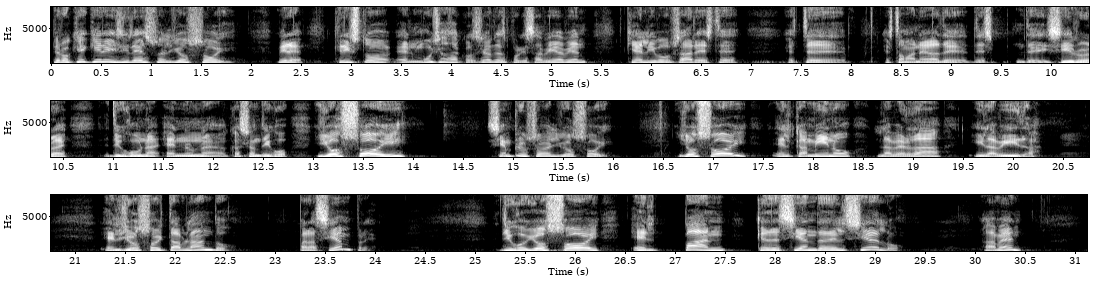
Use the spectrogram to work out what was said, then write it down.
Pero ¿qué quiere decir eso, el yo soy? Mire, Cristo en muchas ocasiones, porque sabía bien que él iba a usar este, este, esta manera de, de, decir, dijo una, en una ocasión dijo, yo soy, siempre usó el yo soy. Yo soy el camino, la verdad y la vida. El yo soy está hablando para siempre. Dijo, yo soy el pan que desciende del cielo. Amén.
